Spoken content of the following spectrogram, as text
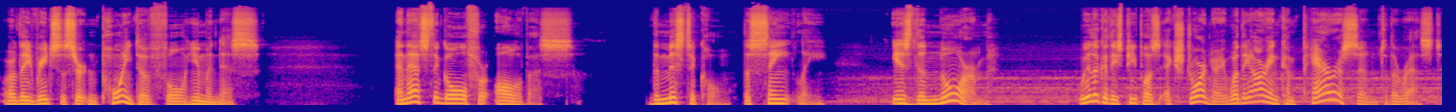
or they've reached a certain point of full humanness. And that's the goal for all of us. The mystical, the saintly, is the norm. We look at these people as extraordinary. Well, they are in comparison to the rest.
